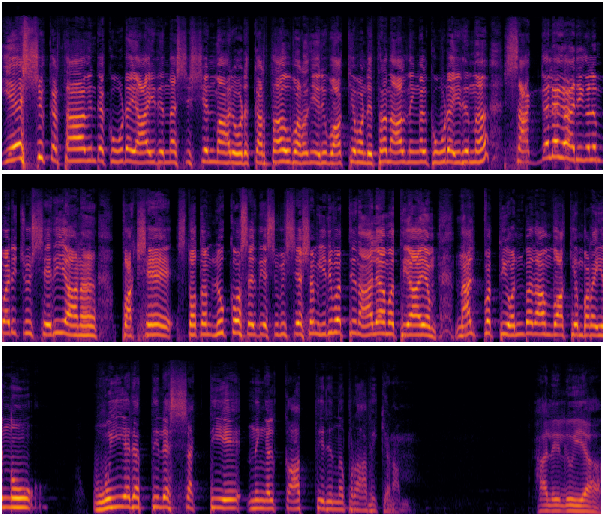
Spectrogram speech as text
യേശു കർത്താവിന്റെ കൂടെയായിരുന്ന ശിഷ്യന്മാരോട് കർത്താവ് പറഞ്ഞ ഒരു വാക്യമുണ്ട്. ഇത്ര നാൾ നിങ്ങൾ കൂടെ ഇരുന്ന് സകല കാര്യങ്ങളും പഠിച്ചു ശരിയാണ്. പക്ഷേ സ്തോത്രം ലൂക്കോസ് എഴുതിയ സുവിശേഷം ഇരുപത്തിനാലാം അധ്യായം നാൽപ്പത്തി ഒൻപതാം വാക്യം പറയുന്നു ഉയരത്തിലെ ശക്തിയെ നിങ്ങൾ കാത്തിരുന്ന് പ്രാപിക്കണം. ഹല്ലേലൂയ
